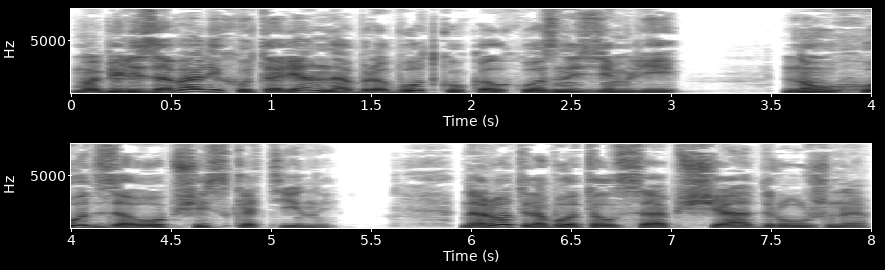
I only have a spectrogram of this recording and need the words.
Мобилизовали хуторян на обработку колхозной земли, на уход за общей скотиной. Народ работал сообща, дружно.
